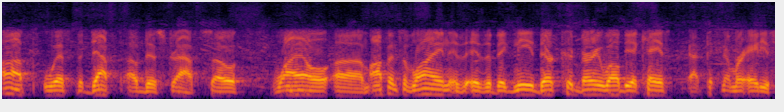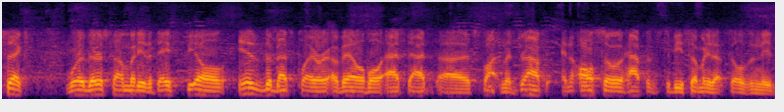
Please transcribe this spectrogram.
up with the depth of this draft. So while um, offensive line is, is a big need, there could very well be a case at pick number 86 where there's somebody that they feel is the best player available at that uh, spot in the draft, and also happens to be somebody that fills a need.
